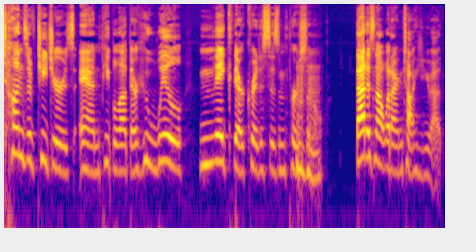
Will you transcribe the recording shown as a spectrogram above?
tons of teachers and people out there who will make their criticism personal. Mm-hmm. That is not what I'm talking about.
